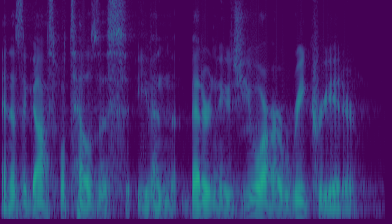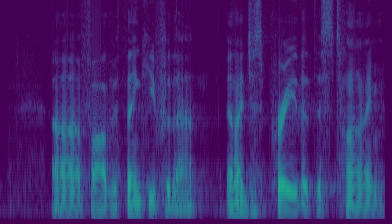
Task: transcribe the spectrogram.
And as the gospel tells us, even better news, you are our recreator. Uh, Father, thank you for that. And I just pray that this time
